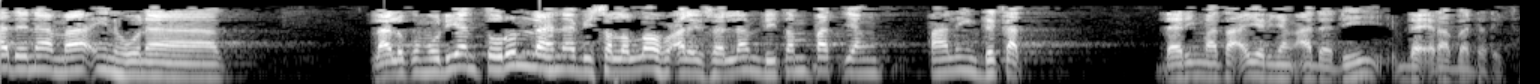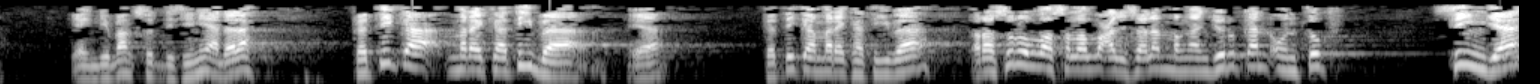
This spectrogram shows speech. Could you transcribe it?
adna ma'in hunak. Lalu kemudian turunlah Nabi sallallahu alaihi wasallam di tempat yang paling dekat dari mata air yang ada di daerah Badar itu. Yang dimaksud di sini adalah ketika mereka tiba ya ketika mereka tiba Rasulullah sallallahu alaihi wasallam menganjurkan untuk singgah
